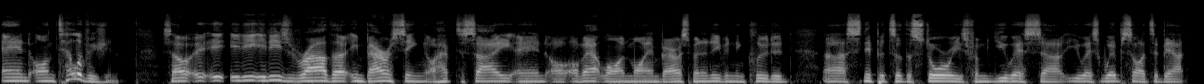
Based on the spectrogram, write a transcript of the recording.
and on television. So it, it, it is rather embarrassing, I have to say, and I've outlined my embarrassment and even included uh, snippets of the stories from US uh, US websites about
